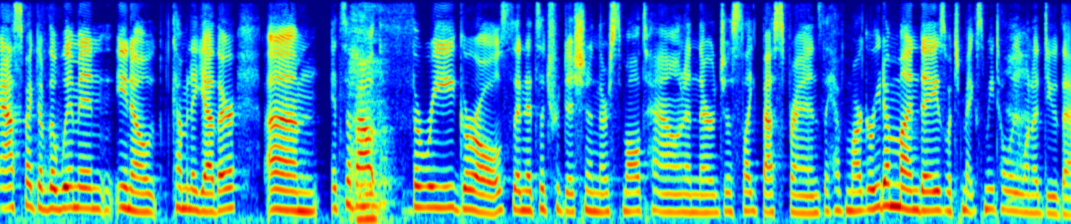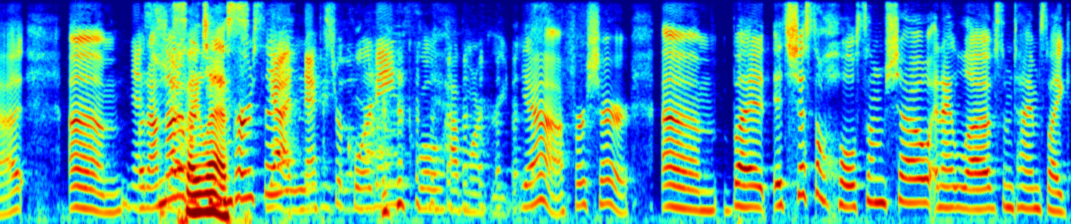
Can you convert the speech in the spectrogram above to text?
aspect of the women, you know, coming together. Um, it's about three girls, and it's a tradition in their small town, and they're just like best friends. They have Margarita Mondays, which makes me totally want to do that. Um, but I'm not a Say routine less. person. Yeah, next recording we'll have margarita. Yeah, for sure. Um, but it's just a wholesome show, and I love sometimes like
